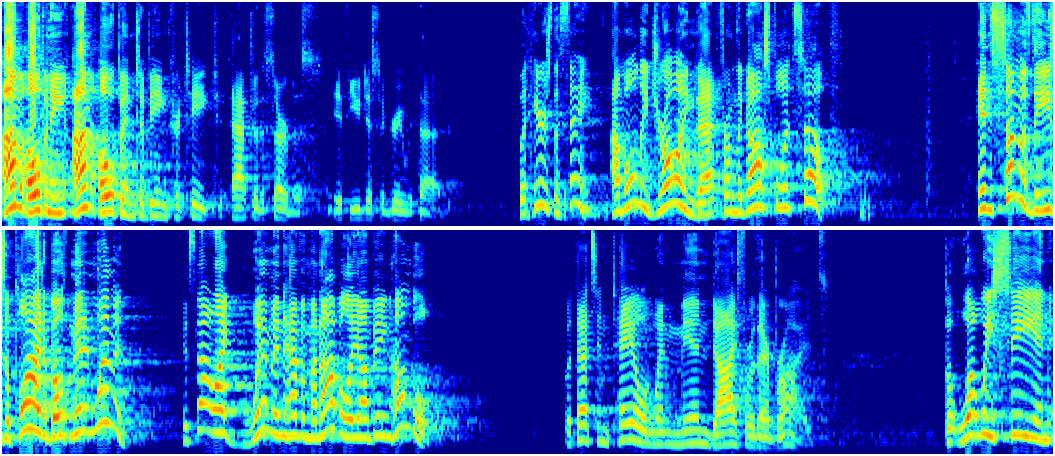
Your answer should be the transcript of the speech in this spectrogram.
I'm opening, I'm open to being critiqued after the service if you disagree with that. But here's the thing I'm only drawing that from the gospel itself. And some of these apply to both men and women. It's not like women have a monopoly on being humble, but that's entailed when men die for their brides. But what we see in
